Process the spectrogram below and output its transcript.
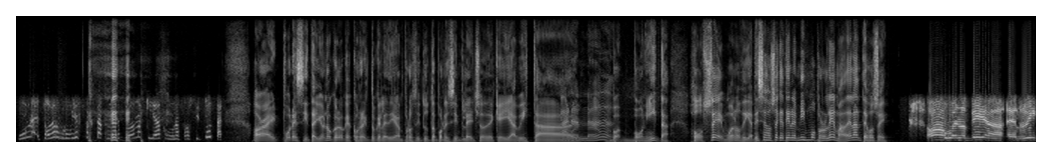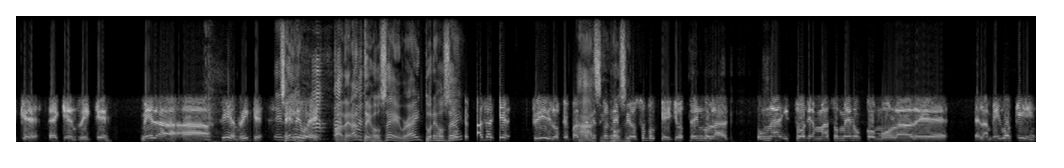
una, toda rubia espectacular, toda maquillada como una prostituta? All right, pobrecita. Yo no creo que es correcto que le digan prostituta por el simple hecho de que ella vista Para nada. bo- bonita. José, buenos días. Dice José que tiene el mismo problema. Adelante, José. Oh, buenos días, Enrique. Es que Enrique. Mira, ah, sí, Enrique. Sí. Anyway, Adelante, José, right? ¿Tú eres José? lo que pasa es que sí, lo que pasa Ah, es que sí, estoy José. nervioso porque yo tengo la una historia más o menos como la de el amigo aquí.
